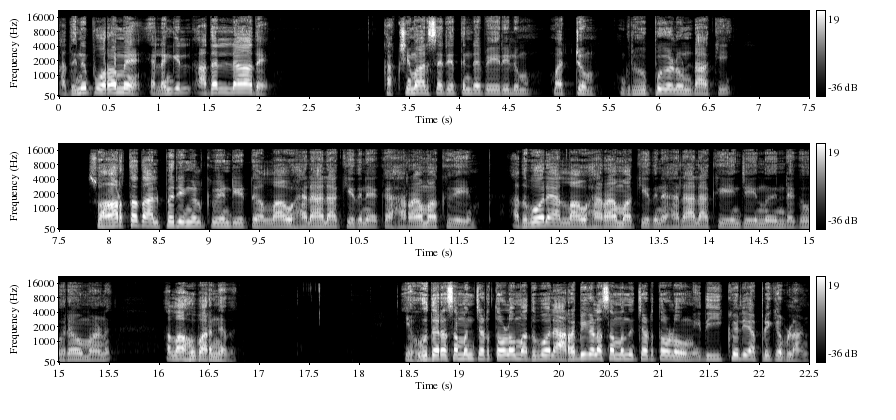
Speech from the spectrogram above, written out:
അതിന് പുറമെ അല്ലെങ്കിൽ അതല്ലാതെ കക്ഷി മാത്സര്യത്തിന്റെ പേരിലും മറ്റും ഗ്രൂപ്പുകളുണ്ടാക്കി സ്വാർത്ഥ താല്പര്യങ്ങൾക്ക് വേണ്ടിയിട്ട് അള്ളാഹു ഹലാലാക്കിയതിനെയൊക്കെ ഹറാമാക്കുകയും അതുപോലെ അള്ളാഹു ഹറാമാക്കിയതിനെ ഹലാലാക്കുകയും ചെയ്യുന്നതിന്റെ ഗൗരവമാണ് അള്ളാഹു പറഞ്ഞത്. യഹൂദരെ സംബന്ധിച്ചിടത്തോളം അതുപോലെ അറബികളെ സംബന്ധിച്ചിടത്തോളവും ഇത് ഈക്വലി ആപ്ലിക്കബിളാണ്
